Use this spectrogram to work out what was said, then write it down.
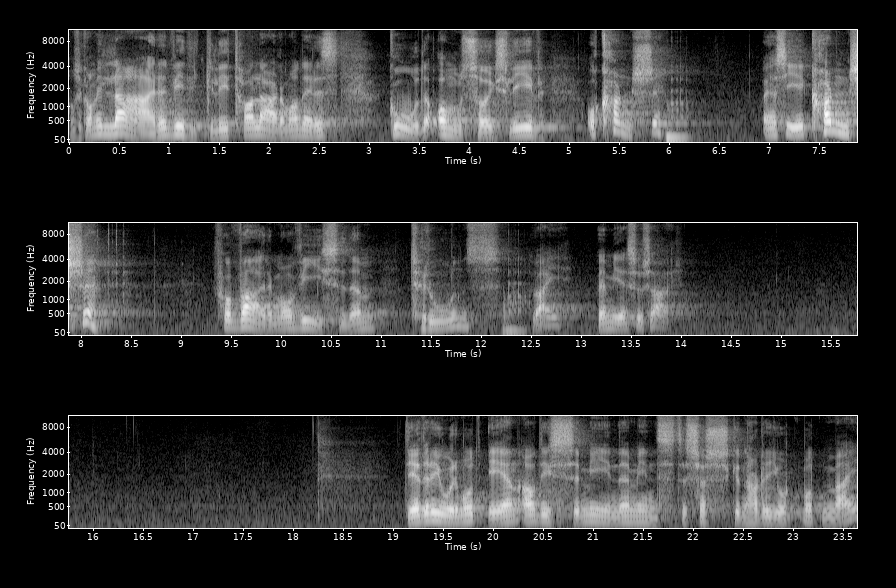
Og så kan vi lære, virkelig ta lærdom av deres gode omsorgsliv. Og kanskje, og jeg sier kanskje, få være med å vise dem troens vei, hvem Jesus er. Det dere gjorde mot en av disse mine minste søsken, har dere gjort mot meg,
